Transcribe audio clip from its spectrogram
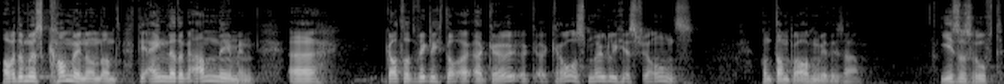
Aber du musst kommen und, und die Einladung annehmen. Äh, Gott hat wirklich da ein, ein Großmögliches für uns. Und dann brauchen wir das auch. Jesus ruft,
